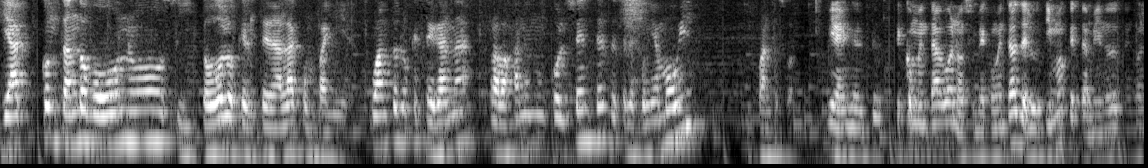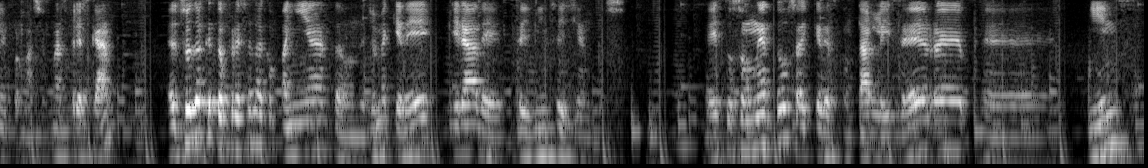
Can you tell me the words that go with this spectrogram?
Ya contando bonos y todo lo que te da la compañía. ¿Cuánto es lo que se gana trabajando en un call center de telefonía móvil y cuántas horas? Mira, en el- te comentaba, bueno, si me comentas del último, que también no tengo la información más fresca, el sueldo que te ofrece la compañía hasta donde yo me quedé era de 6.600. Estos son netos, hay que descontarle ICR, eh, IMSS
